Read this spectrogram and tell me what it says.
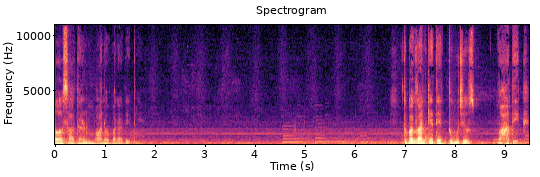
असाधारण मानव बना देती है? तो भगवान कहते हैं, तू मुझे उस, वहाँ देख।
